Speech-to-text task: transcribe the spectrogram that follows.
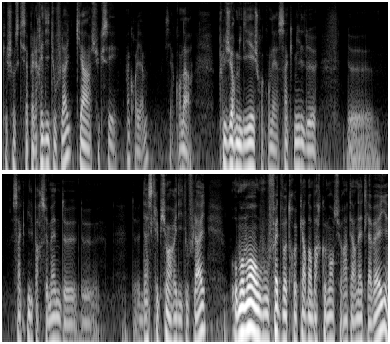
quelque chose qui s'appelle Ready to Fly, qui a un succès incroyable. C'est-à-dire qu'on a plusieurs milliers, je crois qu'on est à 5000 de, de 5000 par semaine de, d'inscription à Ready to Fly. Au moment où vous faites votre carte d'embarquement sur Internet la veille,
